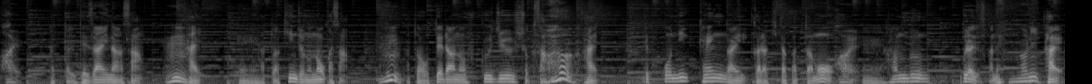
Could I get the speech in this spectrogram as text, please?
はい、だったりデザイナーさん、うん。はい。えーあとは近所の農家さん、うん。あとはお寺の副住職さん、あはい。でここに県外から来た方も、あはい。えー半分ぐらいですかね。そんなに？はい。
